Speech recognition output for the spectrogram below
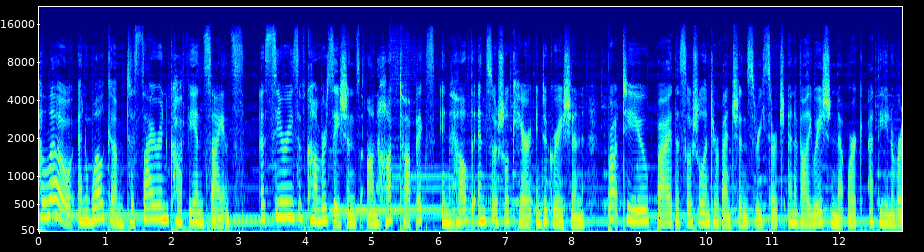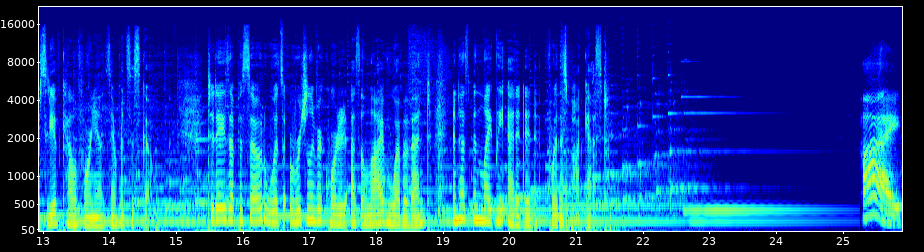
Hello, and welcome to Siren Coffee and Science, a series of conversations on hot topics in health and social care integration brought to you by the Social Interventions Research and Evaluation Network at the University of California, San Francisco. Today's episode was originally recorded as a live web event and has been lightly edited for this podcast. Hi,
